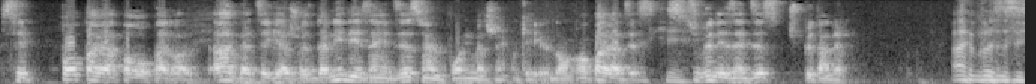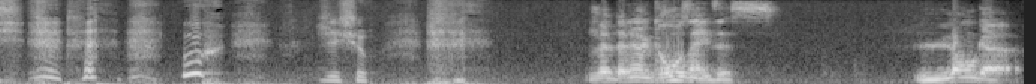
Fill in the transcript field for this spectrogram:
c'est pas par rapport aux paroles. Ah, ben, tu sais, je vais te donner des indices, un point, machin. OK, donc on part à 10. Ok. Si tu veux des indices, je peux t'en donner. Ah, vas-y. Ouh, j'ai chaud. Je vais te donner un gros indice. Longueur.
